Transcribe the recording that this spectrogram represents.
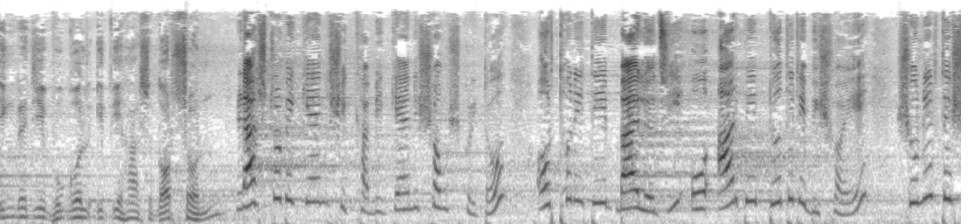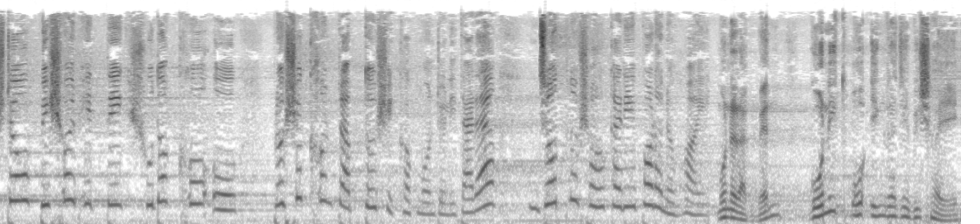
ইংরেজি ভূগোল ইতিহাস দর্শন রাষ্ট্রবিজ্ঞান শিক্ষাবিজ্ঞান সংস্কৃত অর্থনীতি বায়োলজি ও আরবি প্রতিটি বিষয়ে সুনির্দিষ্ট বিষয়ভিত্তিক সুদক্ষ ও প্রশিক্ষণপ্রাপ্ত শিক্ষক মণ্ডলী দ্বারা যত্ন সহকারে পড়ানো হয়। মনে রাখবেন গণিত ও ইংরাজি বিষয়ে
